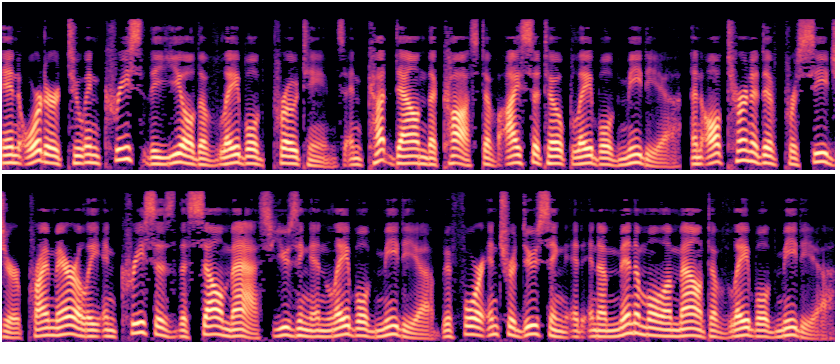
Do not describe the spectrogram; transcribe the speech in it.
In order to increase the yield of labeled proteins and cut down the cost of isotope-labeled media, an alternative procedure primarily increases the cell mass using unlabeled media before introducing it in a minimal amount of labeled media.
